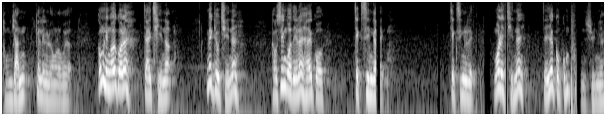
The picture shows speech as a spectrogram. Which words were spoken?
同引嘅力量落去。咁另外一個咧就係前啦。咩叫前咧？頭先我哋咧係一個直線嘅力。直線力，我哋前咧就一個咁盤旋嘅。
